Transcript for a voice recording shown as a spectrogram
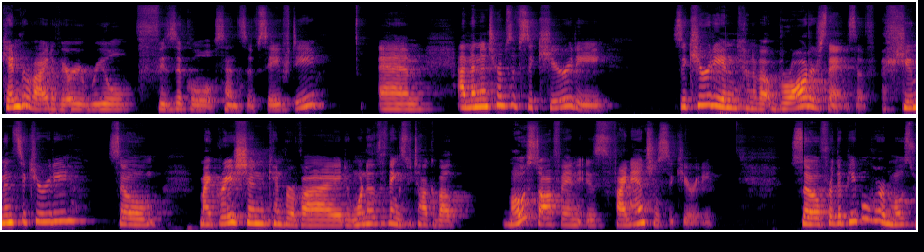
can provide a very real physical sense of safety. Um, and then in terms of security, security in kind of a broader sense of human security. So migration can provide one of the things we talk about most often is financial security. So, for the people who are most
